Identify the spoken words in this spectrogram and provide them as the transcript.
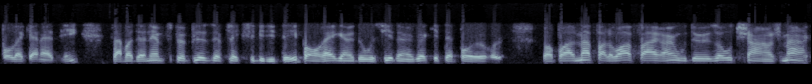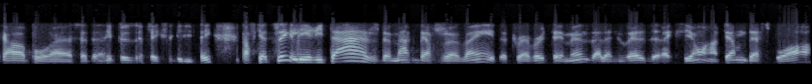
pour le Canadien. Ça va donner un petit peu plus de flexibilité, puis on règle un dossier d'un gars qui n'était pas heureux. Il va probablement falloir faire un ou deux autres changements encore pour euh, se donner plus de flexibilité. Parce que, tu sais, l'héritage de Marc Bergevin et de Trevor Timmons à la nouvelle direction en termes d'espoir,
